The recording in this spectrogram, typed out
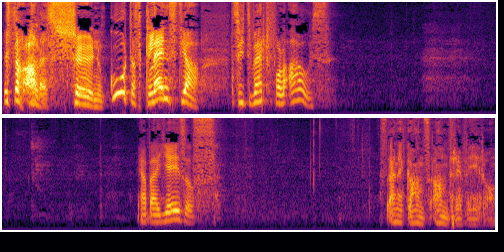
Ist doch alles schön und gut, das glänzt ja, sieht wertvoll aus. Ja, bei Jesus ist eine ganz andere Währung.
